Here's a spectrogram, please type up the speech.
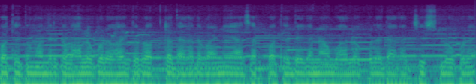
পথে তোমাদেরকে ভালো করে হয়তো রথটা দেখাতে পারিনি, আসার পথে দেখে নাও, ভালো করে দেখাচ্ছি স্লো করে।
